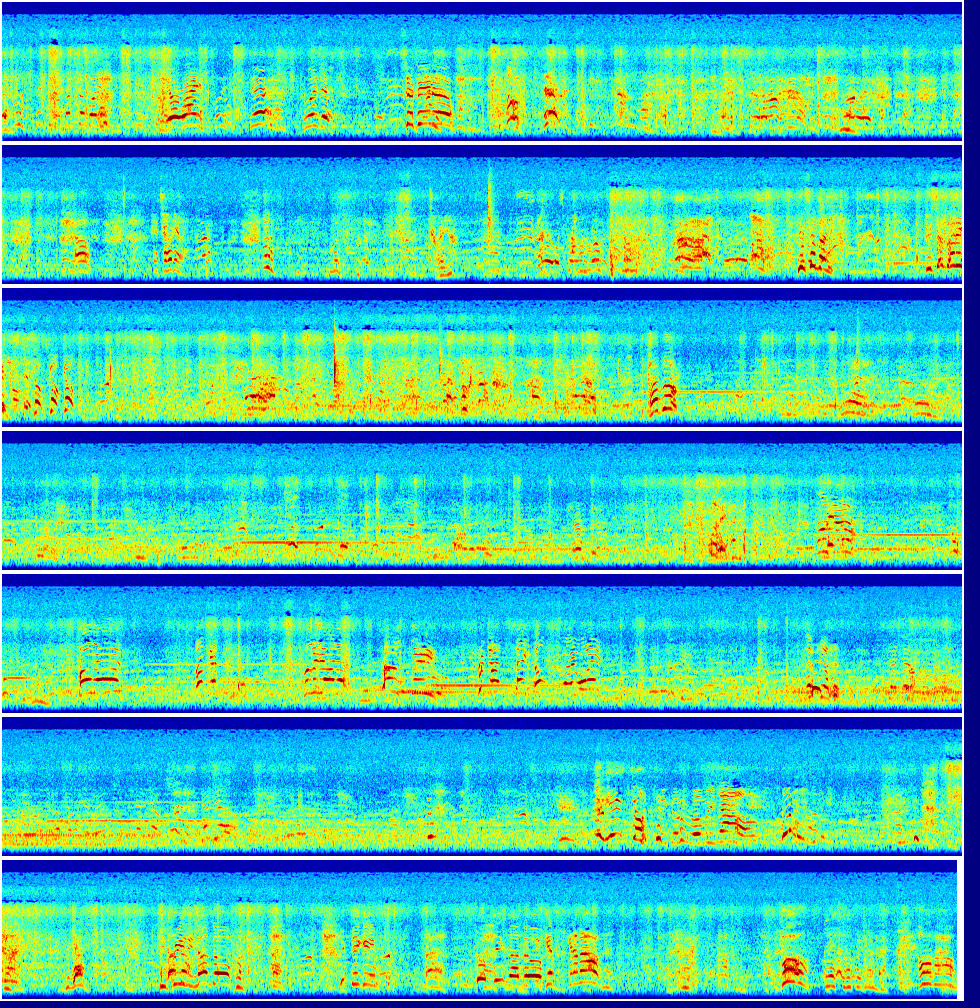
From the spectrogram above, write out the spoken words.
it? Oh, somebody. You alright? Yeah. Who is it? Zerbino! Oh, yeah. Oh, Antonio. Antonio? Boy, what's going on? Here's somebody. Here's somebody! Go, go, go! Pablo! Don't take her from me now! Yes! Keep breathing, Nando! Keep digging! Go, please, Nando! Get, get him out! Pull! Pull him out!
